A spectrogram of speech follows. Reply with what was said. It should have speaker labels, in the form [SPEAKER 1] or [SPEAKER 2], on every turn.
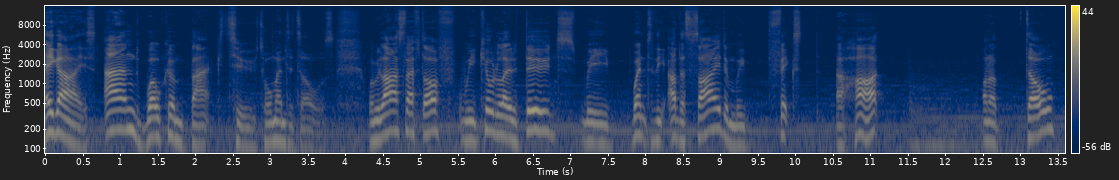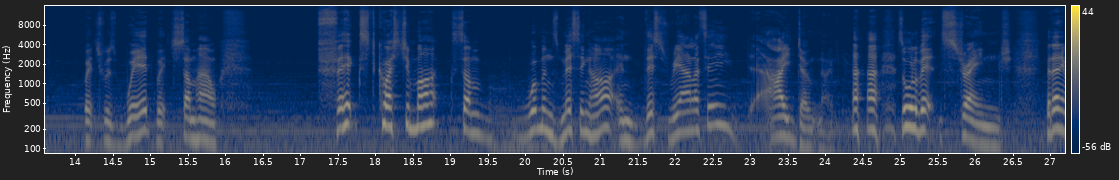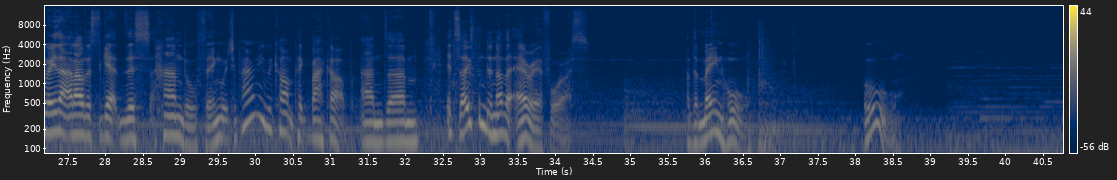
[SPEAKER 1] Hey guys, and welcome back to Tormented Souls. When we last left off, we killed a load of dudes, we went to the other side and we fixed a heart on a doll, which was weird, which somehow fixed, question mark, some woman's missing heart in this reality? I don't know. it's all a bit strange. But anyway, that allowed us to get this handle thing, which apparently we can't pick back up. And um, it's opened another area for us. The main hall. Ooh.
